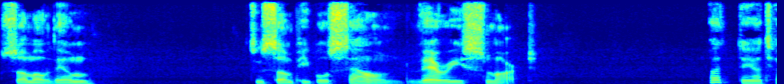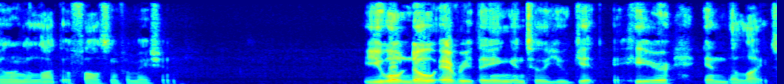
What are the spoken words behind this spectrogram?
Some of them, to some people, sound very smart, but they are telling a lot of false information. You won't know everything until you get here in the light.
